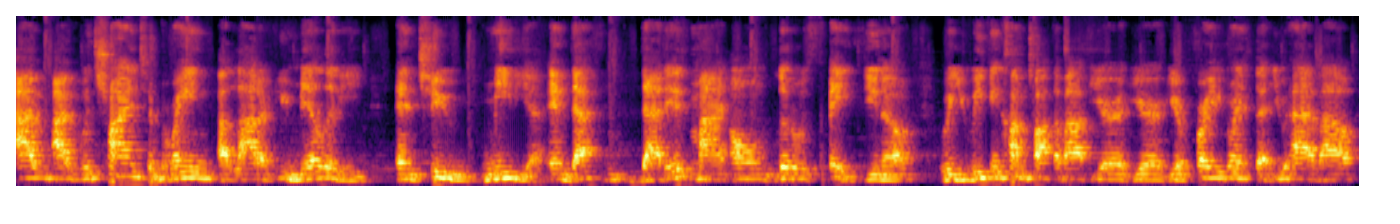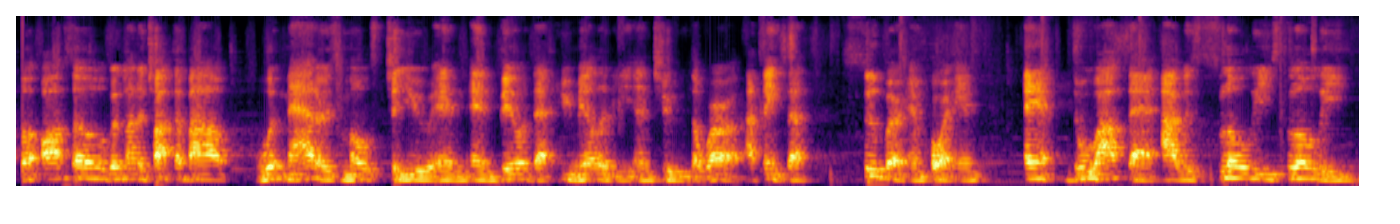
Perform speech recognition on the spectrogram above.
I I was trying to bring a lot of humility into media, and that's that is my own little space, you know, you, we can come talk about your your your fragrance that you have out, but also we're going to talk about what matters most to you and and build that humility into the world. I think that's super important. And throughout that, I was slowly, slowly,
